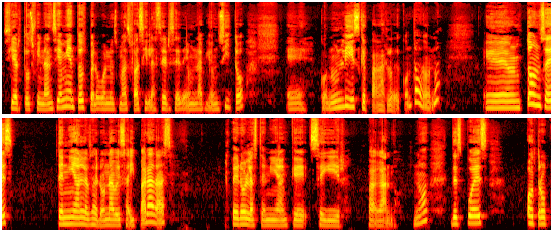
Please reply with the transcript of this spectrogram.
ciertos financiamientos, pero bueno, es más fácil hacerse de un avioncito eh, con un lease que pagarlo de contado, ¿no? entonces, tenían las aeronaves ahí paradas, pero las tenían que seguir pagando, ¿no? Después, otro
